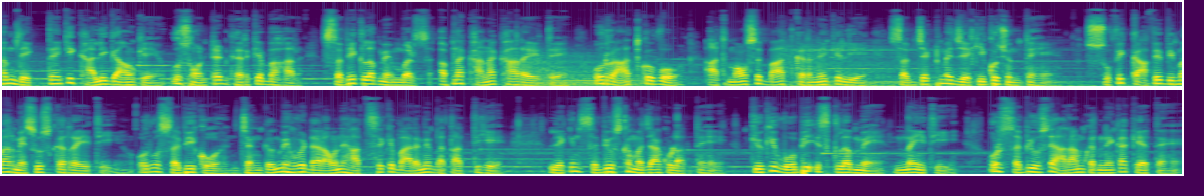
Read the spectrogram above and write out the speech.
हम देखते हैं कि खाली गाँव के उस हॉन्टेड घर के बाहर सभी क्लब मेंबर्स अपना खाना खा रहे थे और रात को वो आत्माओं से बात करने के लिए सब्जेक्ट में जेकी को चुनते हैं। सूफी काफ़ी बीमार महसूस कर रही थी और वो सभी को जंगल में हुए डरावने हादसे के बारे में बताती है, लेकिन सभी उसका मज़ाक उड़ाते हैं, क्योंकि वो भी इस क्लब में नई थी और सभी उसे आराम करने का कहते हैं।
